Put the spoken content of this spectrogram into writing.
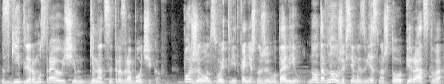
с Гитлером, устраивающим геноцид разработчиков. Позже он свой твит, конечно же, удалил, но давно уже всем известно, что пиратство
